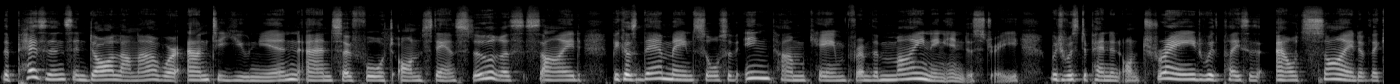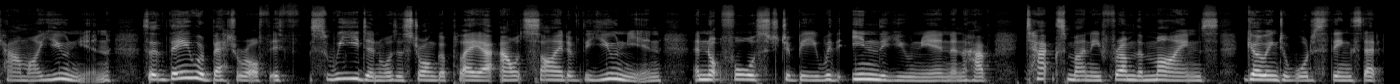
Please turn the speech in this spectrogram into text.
The peasants in Dalarna were anti union and so fought on Sten Sture's side because their main source of income came from the mining industry, which was dependent on trade with places outside of the Kalmar Union. So they were better off if Sweden was a stronger player outside of the Union and not forced to be within the Union and have tax money from the mines going towards things that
